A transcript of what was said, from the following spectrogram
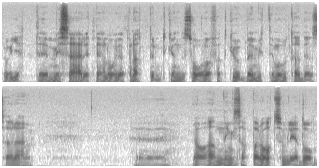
Så det var jättemisärigt när jag låg där på natten och inte kunde sova för att gubben mitt emot hade en sån här eh, Ja, andningsapparat som led om.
